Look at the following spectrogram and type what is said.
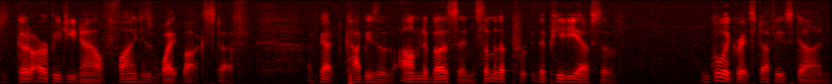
Just go to RPG now, find his white box stuff. I've got copies of Omnibus and some of the pr- the PDFs of really great stuff he's done.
